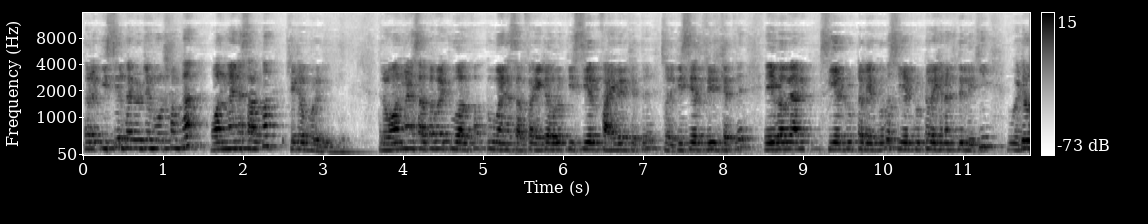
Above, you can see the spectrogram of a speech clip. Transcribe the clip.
তাহলে পিসিএল ফাইভ এর যে মোল সংখ্যা ওয়ান মাইনাস আলফা সেটা উপরে লিখব। তাহলে one minus alpha by two alpha two minus alpha এটা হলো পিসিএল ফাইভ এর ক্ষেত্রে সরি পিসিএল থ্রির ক্ষেত্রে। এইভাবে আমি সিএল টুটা বের করব। সিএল টুটা এখানে যদি লিখি ওইটাও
